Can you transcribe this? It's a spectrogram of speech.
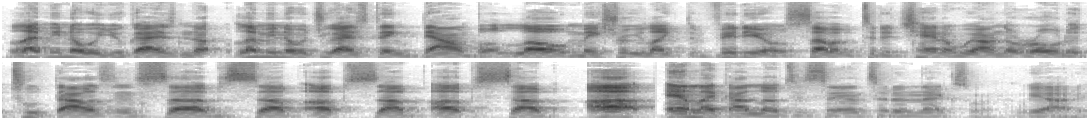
Let me know what you guys know. Let me know what you guys think down below. Make sure you like the video, sub up to the channel. We're on the road to 2,000 subs. Sub up, sub up, sub up. And like I love to say, until the next one, we out here.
